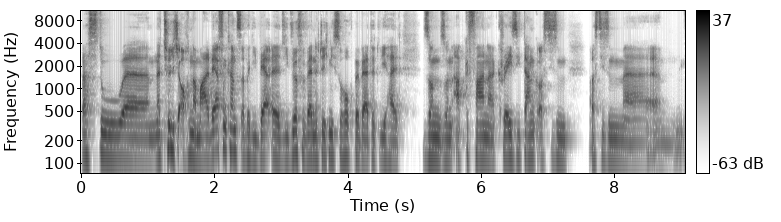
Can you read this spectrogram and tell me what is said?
dass du äh, natürlich auch normal werfen kannst, aber die, äh, die Würfe werden natürlich nicht so hoch bewertet wie halt so ein, so ein abgefahrener Crazy Dunk aus diesem, aus diesem äh, ähm,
